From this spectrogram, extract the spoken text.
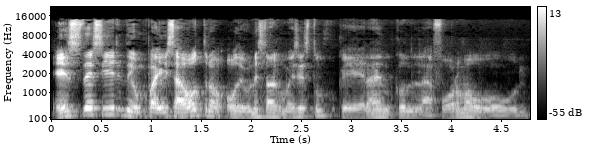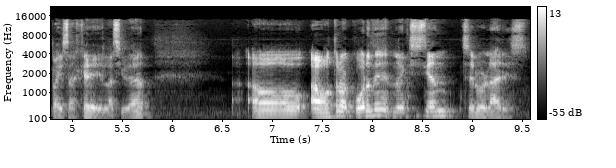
Es decir, de un país a otro, o de un estado, como dices tú, que eran con la forma o el paisaje de la ciudad. O a otro acorde, no existían celulares.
